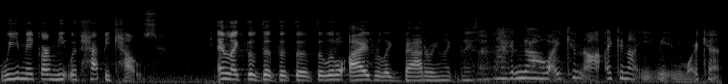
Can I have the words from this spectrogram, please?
we make our meat with happy cows. And like the, the, the, the, the little eyes were like battering like this. I'm like, no, I cannot, I cannot eat meat anymore. I can't.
